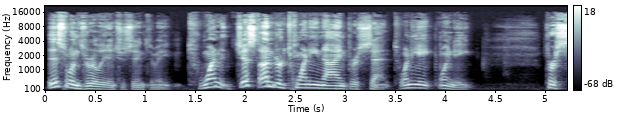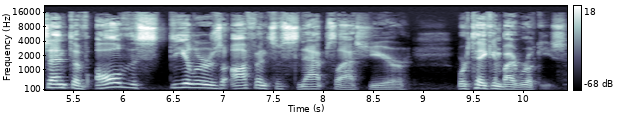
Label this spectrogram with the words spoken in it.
This one's really interesting to me. 20, just under 29%, 28.8 percent of all the Steelers' offensive snaps last year were taken by rookies.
